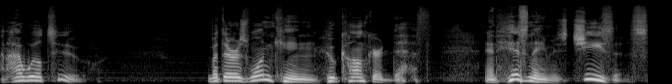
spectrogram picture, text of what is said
And I will too. But there is one king who conquered death, and his name is Jesus.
